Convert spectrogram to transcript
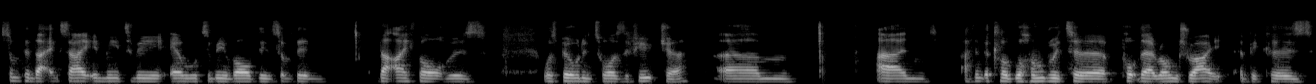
something that excited me to be able to be involved in something that I thought was was building towards the future. Um, and I think the club were hungry to put their wrongs right because,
